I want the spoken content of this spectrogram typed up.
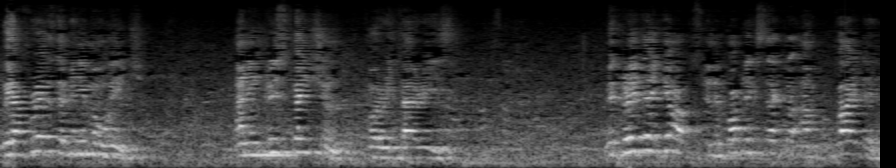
We have raised the minimum wage and increased pension for retirees. We created jobs in the public sector and provided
